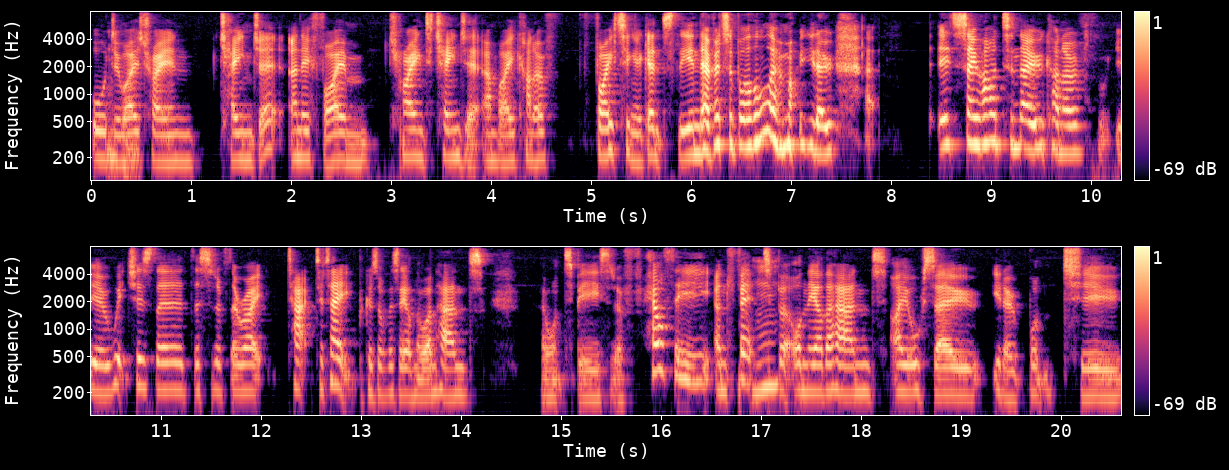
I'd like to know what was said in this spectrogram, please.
or do mm-hmm. I try and change it? And if I'm trying to change it, am I kind of fighting against the inevitable you know uh, it's so hard to know kind of you know which is the the sort of the right tack to take because obviously on the one hand I want to be sort of healthy and fit mm-hmm. but on the other hand I also you know want to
